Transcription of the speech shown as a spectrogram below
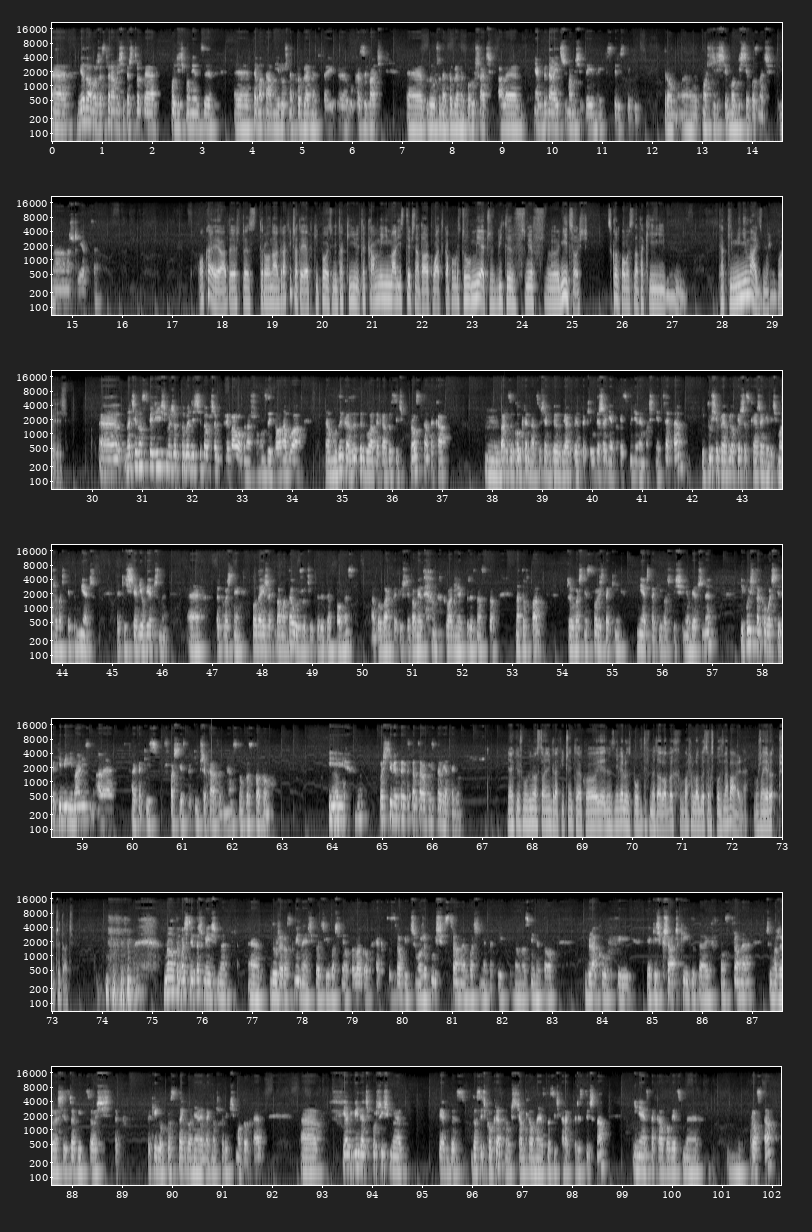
E, wiadomo, że staramy się też trochę chodzić pomiędzy e, tematami, różne problemy tutaj e, ukazywać, różne problemy poruszać, ale jakby dalej trzymamy się tej innej stylistyki, którą mogliście, mogliście poznać na naszej epce. Okej, okay, a to jeszcze strona graficzna tej epki, powiedz mi, taki, taka minimalistyczna ta okładka, po prostu miecz wbity w sumie w nicość. Skąd pomysł na taki, taki minimalizm, można powiedzieć? E, znaczy, no stwierdziliśmy, że to będzie się dobrze wgrywało w naszą muzykę. Ona była, ta muzyka Zypy była taka dosyć prosta, taka mm, bardzo konkretna, coś jakby, jakby takie uderzenie, powiedzmy, nie wiem, właśnie cepem i tu się pojawiło pierwsze skojarzenie, być może właśnie ten miecz, jakiś średniowieczny. E, tak właśnie bodajże chyba Mateusz rzucił wtedy ten pomysł, albo Bartek, już nie pamiętam dokładnie, który z nas to, na to wpadł, żeby właśnie stworzyć taki miecz, taki właśnie średniowieczny i pójść taką właśnie taki minimalizm, ale, ale taki właśnie z takim przekazem, nie? z tą prostotą. I no. właściwie to jest ta cała historia tego. Jak już mówimy o stronie graficznej, to jako jeden z niewielu zespołów metalowych wasze logo jest rozpoznawalne. Można je przeczytać. No to właśnie też mieliśmy e, duże rozkminy, jeśli chodzi właśnie o to logo, jak to zrobić, czy może pójść w stronę właśnie takich, no nazwijmy to blaków i jakieś krzaczki tutaj w tą stronę, czy może właśnie zrobić coś tak, takiego prostego, nie wiem, jak na przykład jakiś motorhead. Jak widać poszliśmy jakby z dosyć konkretną czcionkę, ona jest dosyć charakterystyczna i nie jest taka powiedzmy prosta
